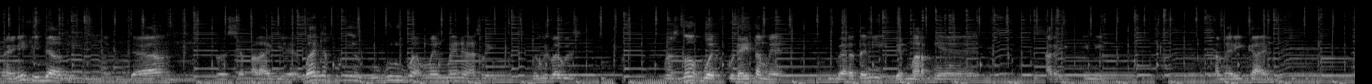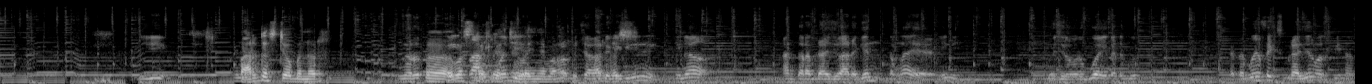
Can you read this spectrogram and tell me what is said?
nah ini Vidal nih, ininya Vidal. Terus siapa lagi ya? Banyak pokoknya, gue lupa main-mainnya asli. Bagus-bagus. Mas gue buat kuda hitam ya. Ibaratnya nih Denmarknya ini Amerika ini. Jadi Vargas coba bener menurut Eh, ini wah, langsung aja ya. Banget. Ada kayak gini nih, final antara Brazil Argen atau enggak ya ini Brazil Uruguay kata gue. Kata gue fix Brazil masuk final.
